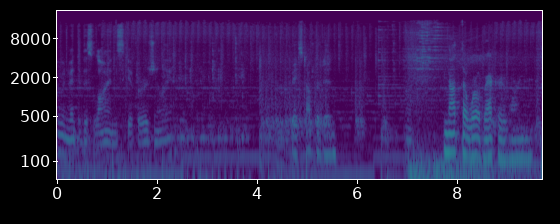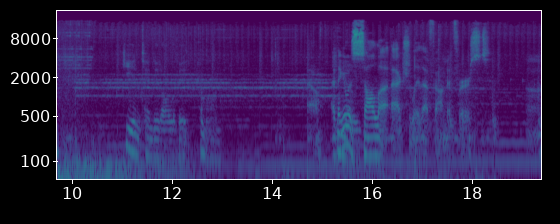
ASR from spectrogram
Who invented this line skip originally? Base Taco did. Not the world record one. He intended all of it. Come on. No. I think it was? Sala actually that found it first. Uh,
